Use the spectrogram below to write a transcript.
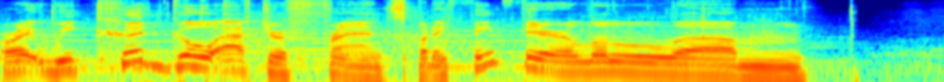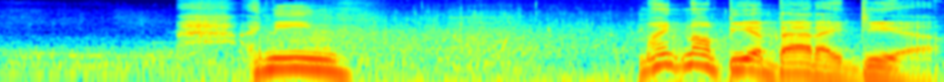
Alright, we could go after France, but I think they're a little, um... I mean... Might not be a bad idea.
